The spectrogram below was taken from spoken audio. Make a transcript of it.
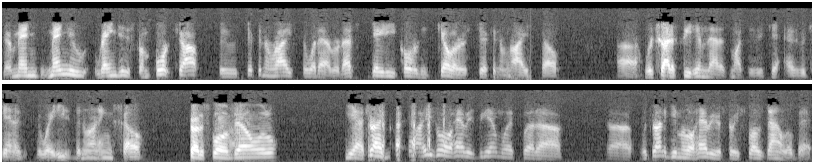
their men- menu ranges from pork chop to chicken and rice to whatever. That's J.D. Gordon's killer is chicken and rice. So uh, we're trying to feed him that as much as we can, as we can, as the way he's been running. So try to slow him down a little. Yeah, try. well, he's a little heavy to begin with, but uh, uh, we're trying to get him a little heavier so he slows down a little bit.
